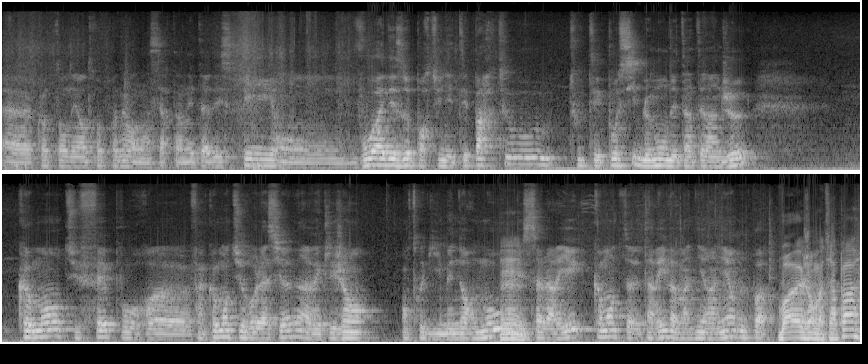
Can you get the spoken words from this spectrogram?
Euh, quand on est entrepreneur, on a un certain état d'esprit, on voit des opportunités partout, tout est possible, le monde est un terrain de jeu. Comment tu fais pour. euh, Enfin, comment tu relationnes avec les gens, entre guillemets, normaux, Mm. les salariés? Comment tu arrives à maintenir un lien ou pas? Bah, j'en maintiens pas.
